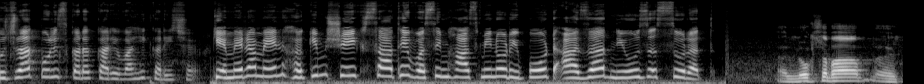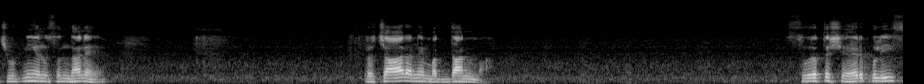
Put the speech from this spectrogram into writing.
ગુજરાત પોલીસ કડક કાર્યવાહી કરી છે. કેમેરામેન હકીમ શેખ સાથે વસીમ હાસમીનો રિપોર્ટ આઝાદ ન્યૂઝ સુરત. લોકસભા ચૂંટણી અનુસંધાને પ્રચાર અને મતદાનમાં સુરત શહેર પોલીસ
